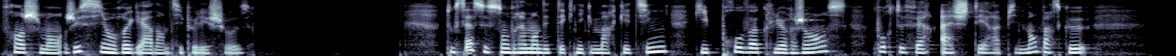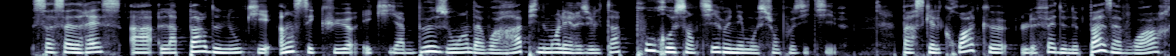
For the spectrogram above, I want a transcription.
Franchement, juste si on regarde un petit peu les choses. Tout ça, ce sont vraiment des techniques marketing qui provoquent l'urgence pour te faire acheter rapidement parce que ça s'adresse à la part de nous qui est insécure et qui a besoin d'avoir rapidement les résultats pour ressentir une émotion positive. Parce qu'elle croit que le fait de ne pas avoir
